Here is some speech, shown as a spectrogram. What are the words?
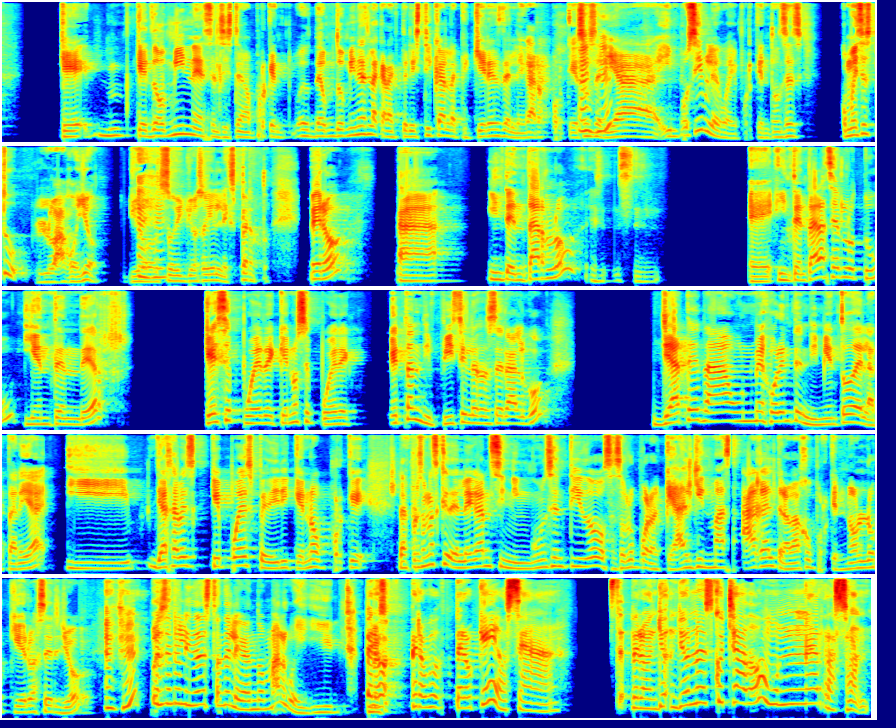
que, que domines el sistema, porque domines la característica a la que quieres delegar, porque eso sería imposible, güey, porque entonces, como dices tú, lo hago yo. Yo soy, yo soy el experto. Pero a intentarlo, es- es, eh, intentar hacerlo tú y entender qué se puede, qué no se puede, qué tan difícil es hacer algo ya te da un mejor entendimiento de la tarea y ya sabes qué puedes pedir y qué no, porque las personas que delegan sin ningún sentido, o sea, solo para que alguien más haga el trabajo porque no lo quiero hacer yo, pues en realidad están delegando mal, güey. Pero, no sé- pero, pero qué, o sea, pero yo, yo no he escuchado una razón.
